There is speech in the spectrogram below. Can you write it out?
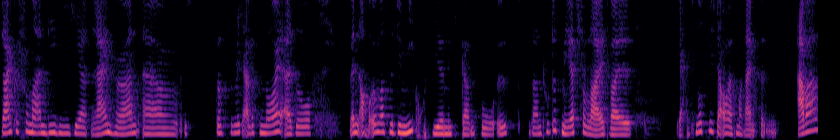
danke schon mal an die, die hier reinhören. Ähm, ich, das ist für mich alles neu. Also, wenn auch irgendwas mit dem Mikro hier nicht ganz so ist, dann tut es mir jetzt schon leid, weil ja, ich muss mich da auch erstmal reinfinden. Aber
